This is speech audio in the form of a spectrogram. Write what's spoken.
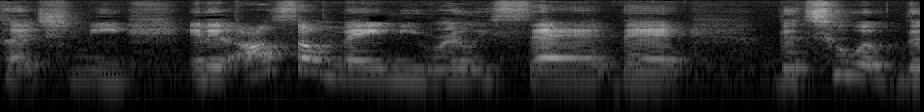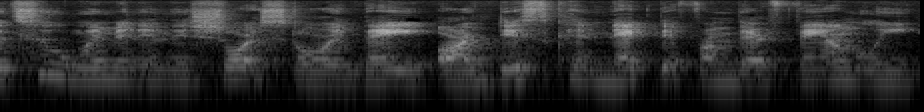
touched me. And it also made me really sad that the two of the two women in this short story they are disconnected from their family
